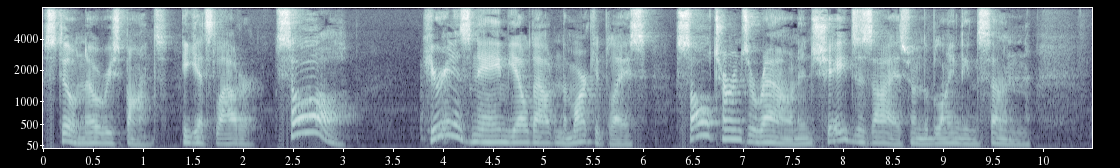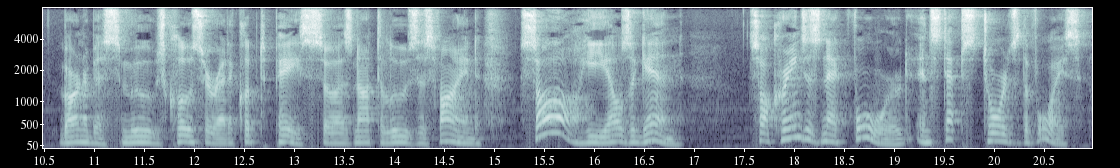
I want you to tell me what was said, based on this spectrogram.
Still no response. He gets louder. Saul! Hearing his name yelled out in the marketplace, Saul turns around and shades his eyes from the blinding sun. Barnabas moves closer at a clipped pace so as not to lose his find. Saul! he yells again. Saul cranes his neck forward and steps towards the voice.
